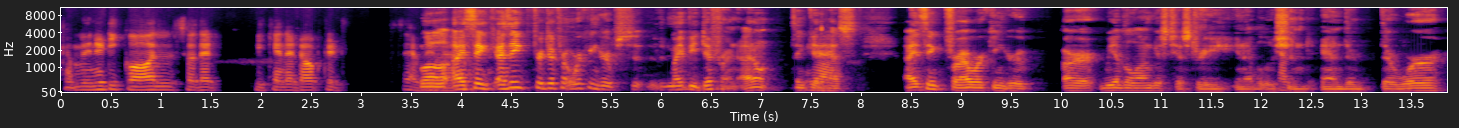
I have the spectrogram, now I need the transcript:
community call so that we can adopt it. Well. I think, I think for different working groups, it might be different. I don't think it has. I think for our working group, our, we have the longest history in evolution and there, there were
